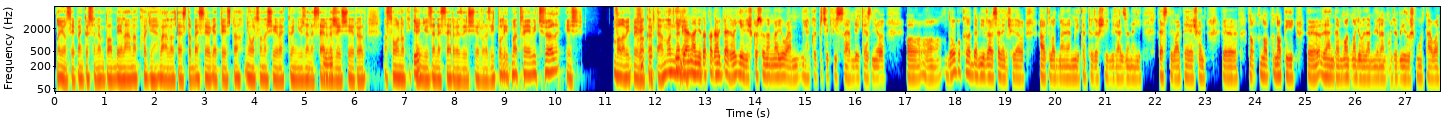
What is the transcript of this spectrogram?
Nagyon szépen köszönöm Pap Bélának, hogy vállalta ezt a beszélgetést a 80-as évek könnyűzene szervezéséről, a szolnoki könnyűzene szervezéséről, az Ipolit Matvejevicsről, és Valamit még akartál mondani? Igen, annyit akartam, hogy persze, hogy én is köszönöm, mert jó ilyenkor picit visszaemlékezni a, a, a dolgokra, de mivel szerencsére általad már említett Világzenei Fesztivál teljesen nap, nap, napi renden van, nagyon remélem, hogy a vírus múltával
